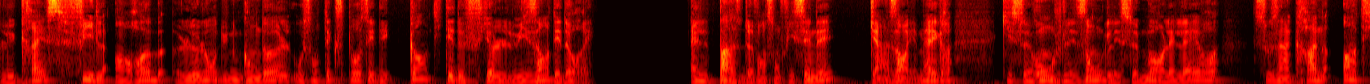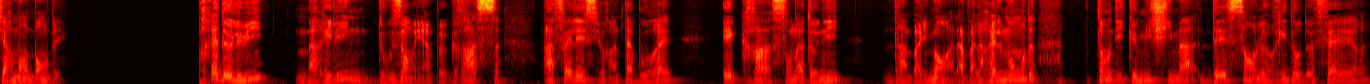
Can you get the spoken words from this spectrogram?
Lucrèce file en robe le long d'une gondole où sont exposées des quantités de fioles luisantes et dorées. Elle passe devant son fils aîné, quinze ans et maigre, qui se ronge les ongles et se mord les lèvres sous un crâne entièrement bandé. Près de lui, Marilyn, douze ans et un peu grasse, affalée sur un tabouret, écrase son atonie, d'un bâillement à la Valrelmonde, tandis que Mishima descend le rideau de fer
